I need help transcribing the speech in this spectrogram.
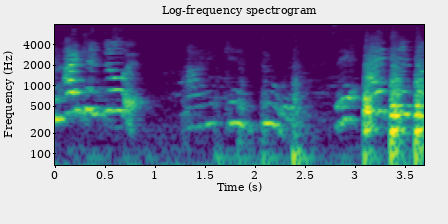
and I can do it. I can do it. Say, I can do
